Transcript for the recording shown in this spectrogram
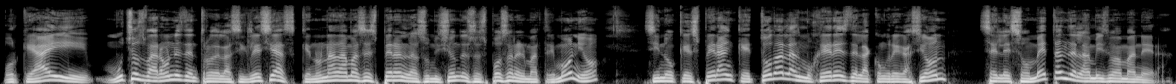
porque hay muchos varones dentro de las iglesias que no nada más esperan la sumisión de su esposa en el matrimonio, sino que esperan que todas las mujeres de la congregación se les sometan de la misma manera.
